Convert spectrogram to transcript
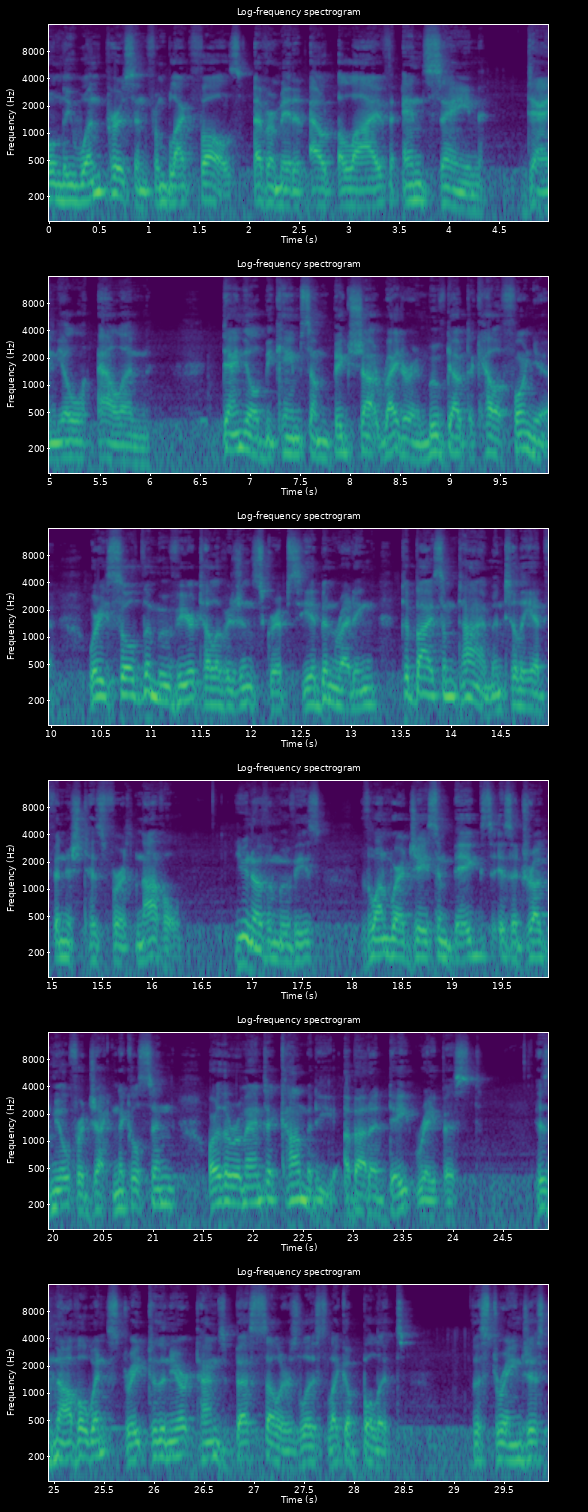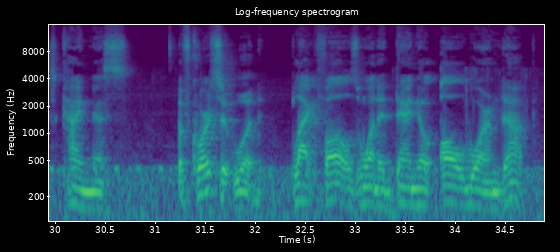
Only one person from Black Falls ever made it out alive and sane Daniel Allen. Daniel became some big shot writer and moved out to California, where he sold the movie or television scripts he had been writing to buy some time until he had finished his first novel. You know the movies the one where Jason Biggs is a drug mule for Jack Nicholson, or the romantic comedy about a date rapist. His novel went straight to the New York Times bestsellers list like a bullet. The Strangest Kindness. Of course it would. Black Falls wanted Daniel all warmed up.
